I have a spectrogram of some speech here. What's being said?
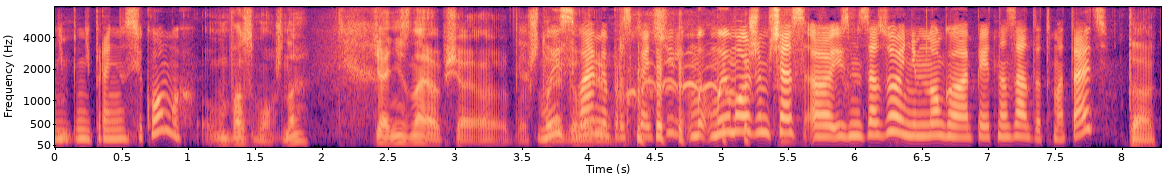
не, не про насекомых. Возможно. Я не знаю вообще, э, что мы с вами говорю. проскочили. Мы, мы можем сейчас из мезозоя немного опять назад отмотать Так,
